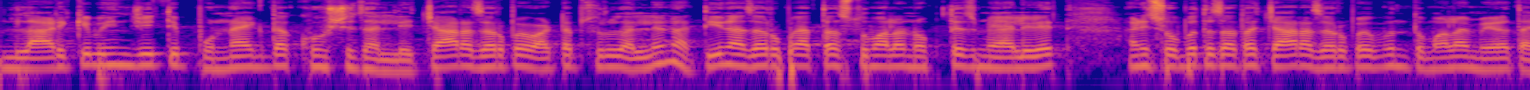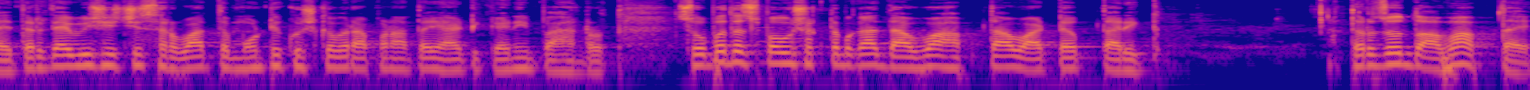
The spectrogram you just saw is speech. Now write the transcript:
लाडकी बहीण जी ती पुन्हा एकदा खुश झाली चार हजार रुपये वाटप सुरू झाले ना तीन हजार रुपये आताच तुम्हाला नुकतेच मिळालेले आहेत आणि सोबतच आता चार हजार रुपये पण तुम्हाला मिळत आहे तर त्याविषयीची सर्वात मोठी खुशखबर आपण आता या ठिकाणी पाहणार आहोत. सोबतच पाहू शकता बघा दहावा हप्ता वाटप तारीख. तर जो दहावा हप्ता आहे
